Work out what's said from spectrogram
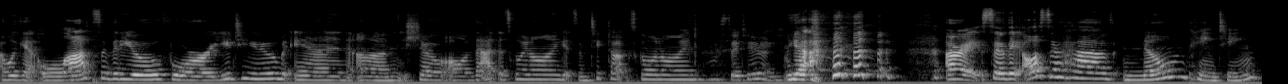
I will get lots of video for YouTube and um, show all of that that's going on, get some TikToks going on. Stay tuned. Yeah. All right. So they also have gnome painting.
